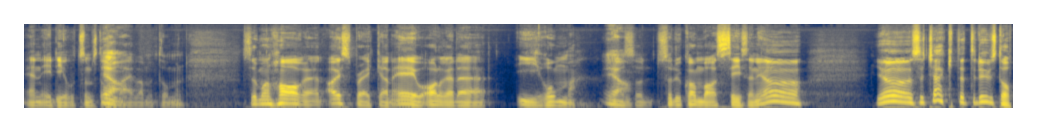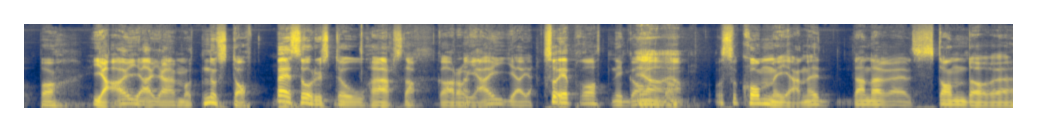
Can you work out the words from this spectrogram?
en idiot som står Ja. og veiver med tommelen. Så man har Icebreakeren er jo allerede i rommet. Ja. Så, så du kan bare si sånn Ja, ja så kjekt at du stoppa. Ja, ja, ja, jeg måtte nå stoppe så du sto her, stakkar. Og ja, ja, ja. Så er praten i gang, Ja, da. ja. Og så kommer gjerne den der eh, standard eh,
